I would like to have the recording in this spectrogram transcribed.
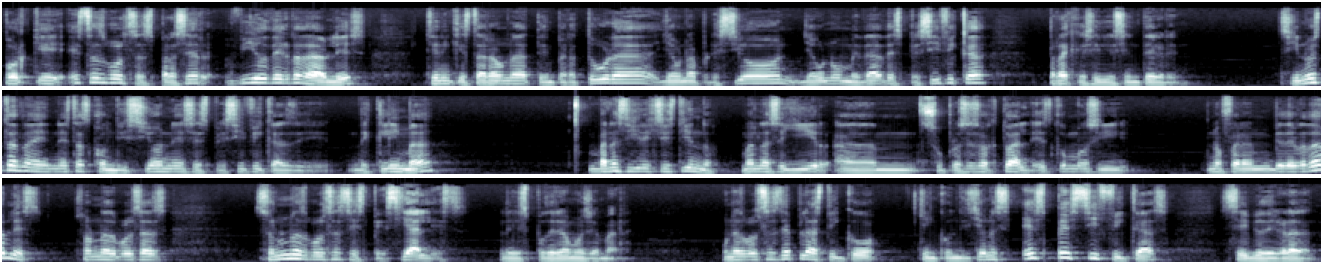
Porque estas bolsas para ser biodegradables tienen que estar a una temperatura y a una presión y a una humedad específica para que se desintegren si no están en estas condiciones específicas de, clima, van a seguir existiendo, van a seguir su proceso actual. Es como si no fueran biodegradables. Son unas bolsas, son unas bolsas especiales, les podríamos llamar. Unas bolsas de plástico que en condiciones específicas se biodegradan.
